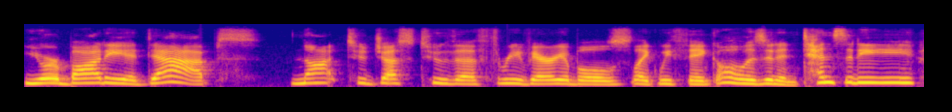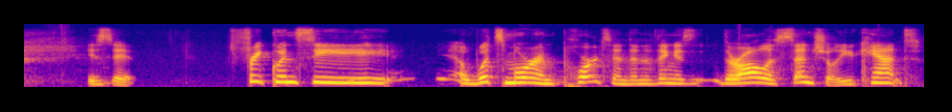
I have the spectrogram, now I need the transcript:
your body adapts not to just to the three variables like we think oh is it intensity? Is it frequency? What's more important? And the thing is they're all essential. You can't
